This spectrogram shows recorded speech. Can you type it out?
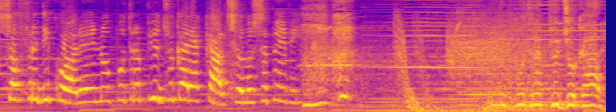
soffre di cuore e non potrà più giocare a calcio, lo sapevi? Non potrà più giocare!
